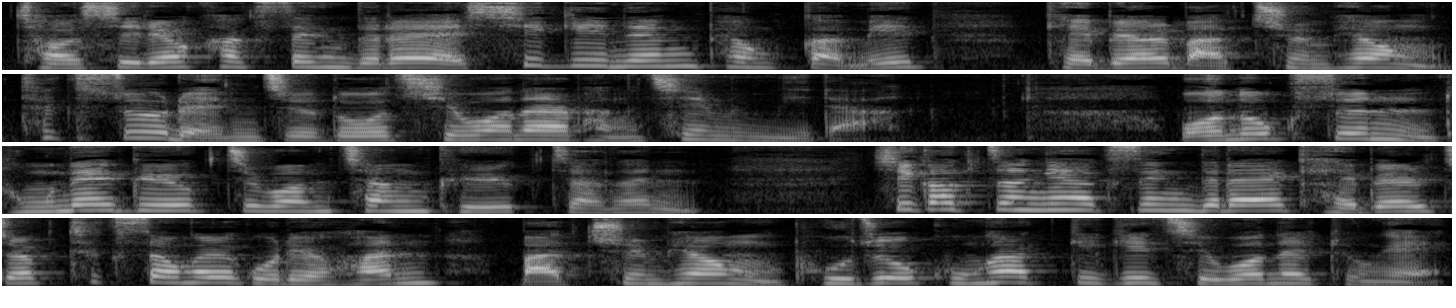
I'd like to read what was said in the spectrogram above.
저시력 학생들의 시기능 평가 및 개별 맞춤형 특수 렌즈도 지원할 방침입니다. 원옥순 동네교육지원청 교육장은 시각장애 학생들의 개별적 특성을 고려한 맞춤형 보조공학기기 지원을 통해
